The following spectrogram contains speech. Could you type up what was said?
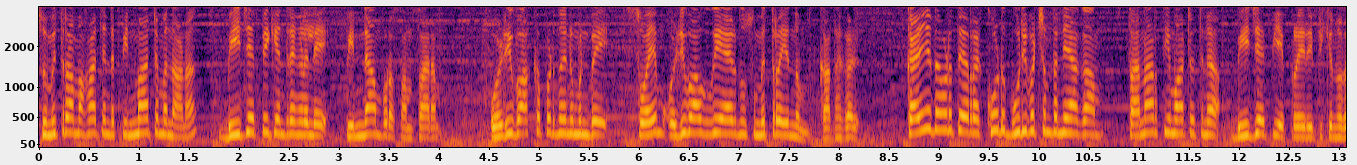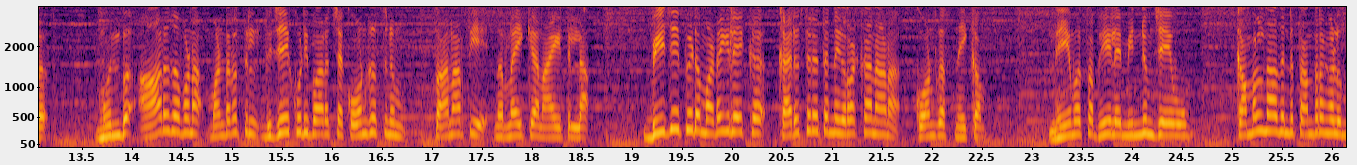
സുമിത്ര മഹാജന്റെ പിന്മാറ്റമെന്നാണ് ബി ജെ പി കേന്ദ്രങ്ങളിലെ പിന്നാമ്പുറ സംസാരം. ഒഴിവാക്കപ്പെടുന്നതിന് മുൻപേ സ്വയം ഒഴിവാകുകയായിരുന്നു സുമിത്രയെന്നും കഥകൾ. കഴിഞ്ഞ തവണത്തെ റെക്കോർഡ് ഭൂരിപക്ഷം തന്നെയാകാം സ്ഥാനാർത്ഥി മാറ്റത്തിന് ബി ജെ പിയെ പ്രേരിപ്പിക്കുന്നത്. മുൻപ് ആറ് തവണ മണ്ഡലത്തിൽ വിജയക്കൊടി പാറിച്ച കോൺഗ്രസിനും സ്ഥാനാർത്ഥിയെ നിർണയിക്കാനായിട്ടില്ല. ബി ജെ പിയുടെ മടയിലേക്ക് കരുത്തരെ തന്നെ ഇറക്കാനാണ് കോൺഗ്രസ് നീക്കം. നിയമസഭയിലെ മിന്നും ജയവും കമൽനാഥിന്റെ തന്ത്രങ്ങളും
